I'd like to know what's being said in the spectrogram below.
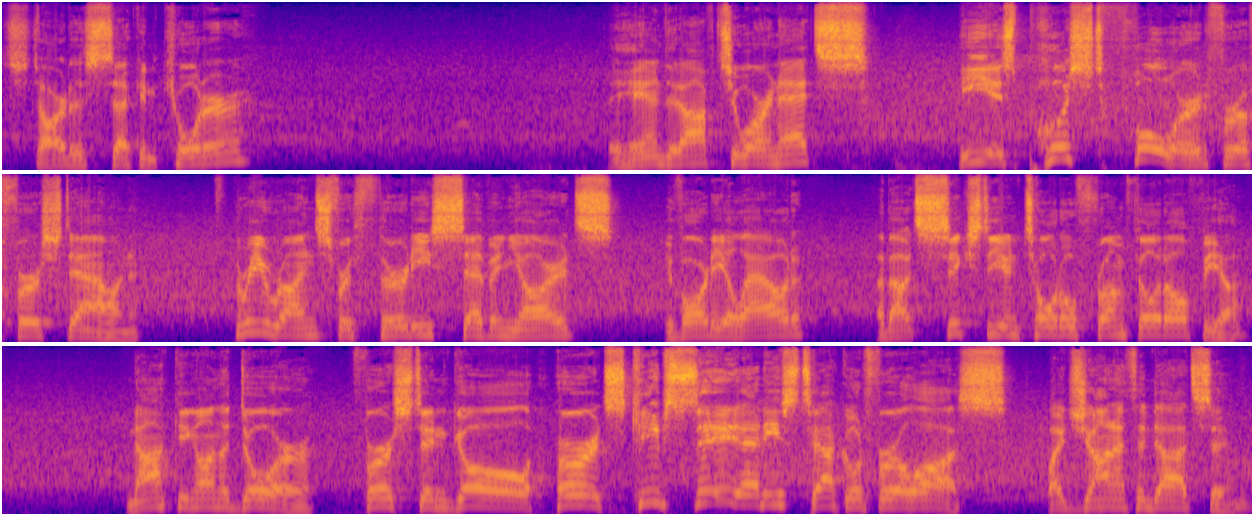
Start of the second quarter. They hand it off to Arnett. He is pushed forward for a first down. Three runs for 37 yards. You've already allowed about 60 in total from Philadelphia. Knocking on the door. First and goal. Hurts keeps it, and he's tackled for a loss by Jonathan Dotson.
